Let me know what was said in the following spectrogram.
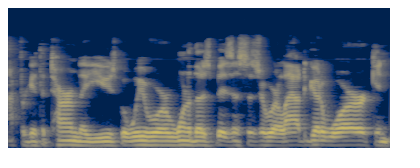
I forget the term they used, but we were one of those businesses that were allowed to go to work, and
